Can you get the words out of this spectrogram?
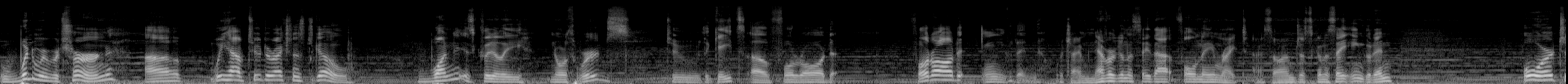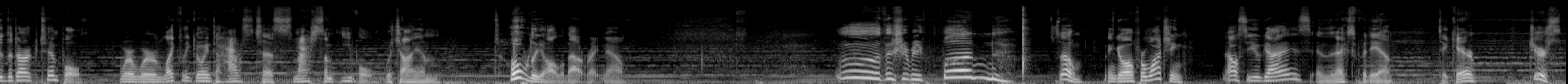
When we return, uh, we have two directions to go. One is clearly northwards to the gates of Forod, Forod Ingrin, which I'm never gonna say that full name right, so I'm just gonna say Ingrin. Or to the Dark Temple, where we're likely going to have to smash some evil, which I am totally all about right now. Ooh, this should be fun! So, thank you all for watching. I'll see you guys in the next video. Take care. Cheers!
